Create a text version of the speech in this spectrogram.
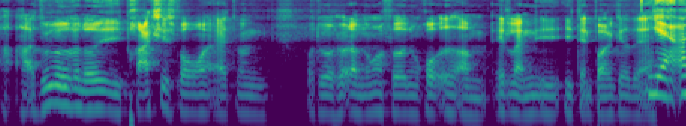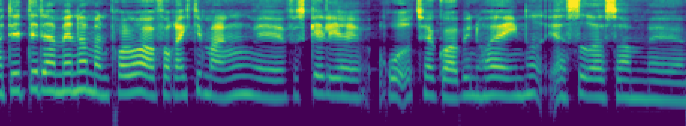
Har, har du været for noget i praksis, hvor, at man, hvor du har hørt om, nogen har fået nogle råd om et eller andet i, i den boldgade der? Ja, og det er det der med, når man prøver at få rigtig mange øh, forskellige råd til at gå op i en højere enhed. Jeg sidder som øh,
